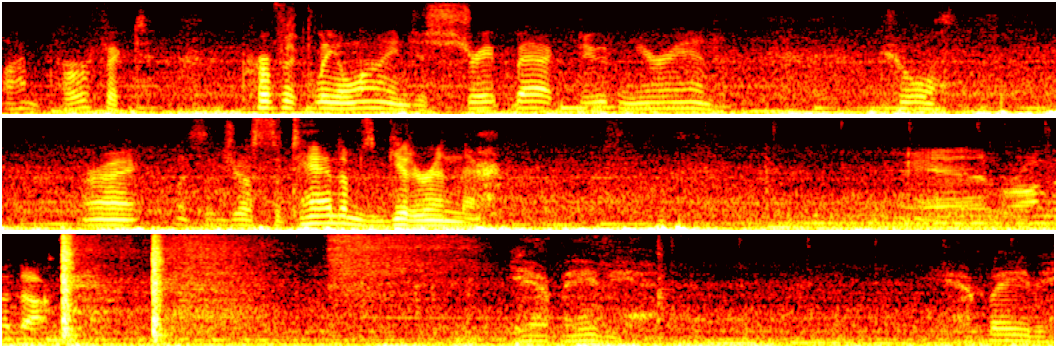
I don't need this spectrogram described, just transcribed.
I'm perfect. Perfectly aligned, just straight back, dude, and you're in. Cool. Alright, let's adjust the tandems and get her in there. And we're on the dock. Yeah, baby. Yeah, baby.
